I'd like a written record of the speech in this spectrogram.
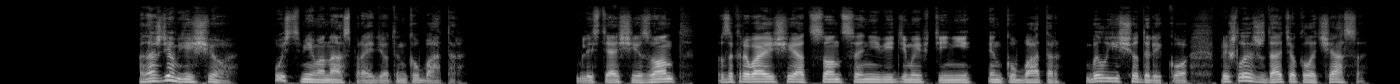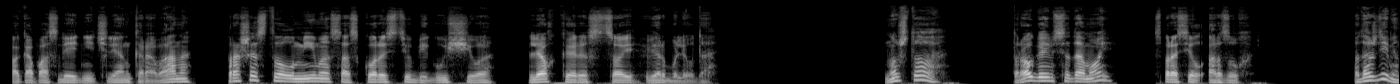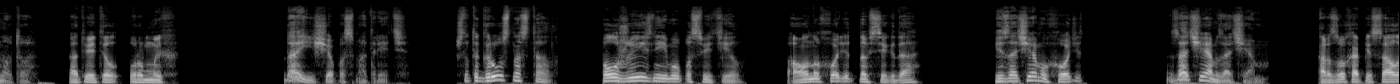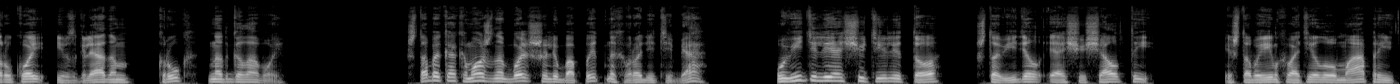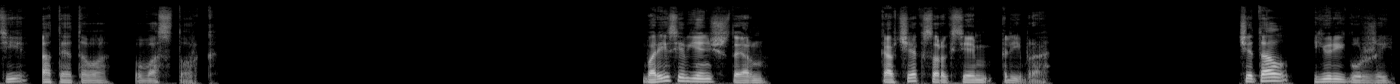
«Подождем еще, пусть мимо нас пройдет инкубатор». Блестящий зонд закрывающий от солнца невидимый в тени инкубатор, был еще далеко. Пришлось ждать около часа, пока последний член каравана прошествовал мимо со скоростью бегущего легкой рысцой верблюда. — Ну что, трогаемся домой? — спросил Арзух. — Подожди минуту, — ответил Урмых. — Дай еще посмотреть. Что-то грустно стало. Полжизни ему посвятил а он уходит навсегда. И зачем уходит? Зачем, зачем? Арзух описал рукой и взглядом круг над головой. Чтобы как можно больше любопытных вроде тебя увидели и ощутили то, что видел и ощущал ты, и чтобы им хватило ума прийти от этого в восторг. Борис Евгеньевич Штерн. Ковчег 47 Либра. Читал Юрий Гуржий.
